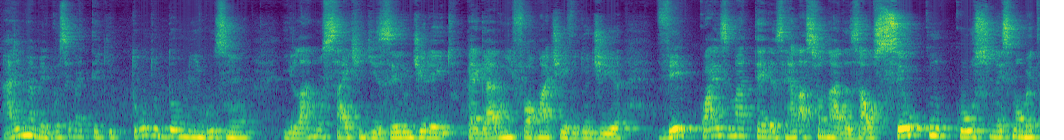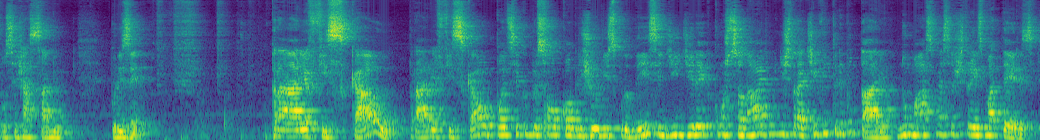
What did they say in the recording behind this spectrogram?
aí, meu amigo, você vai ter que todo domingozinho ir lá no site Dizer o Direito, pegar um informativo do dia, ver quais matérias relacionadas ao seu concurso, nesse momento você já sabe, por exemplo, para a área fiscal, para área fiscal, pode ser que o pessoal cobre jurisprudência de direito constitucional, administrativo e tributário, no máximo essas três matérias.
